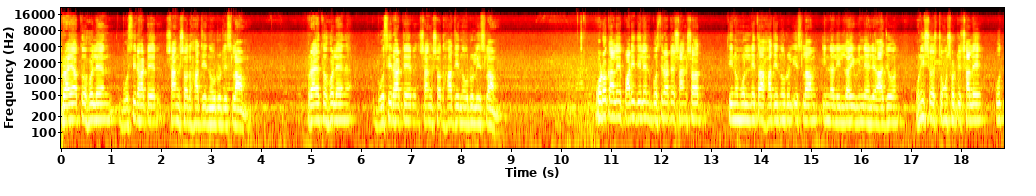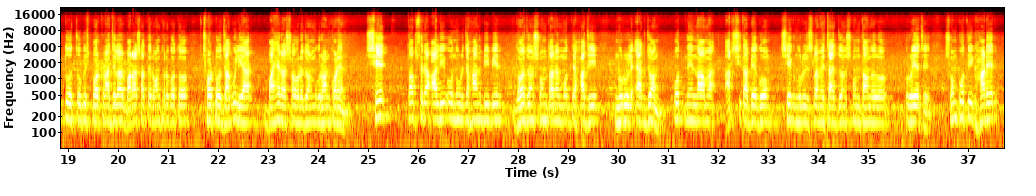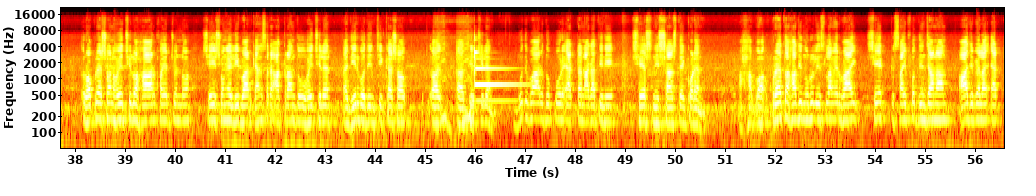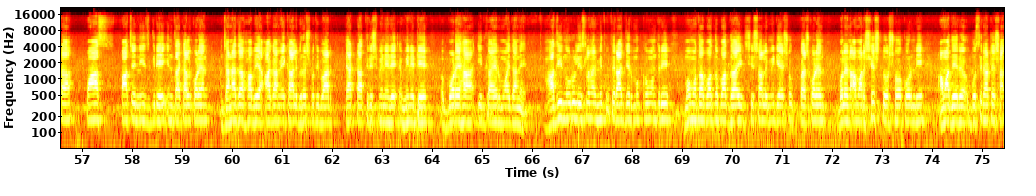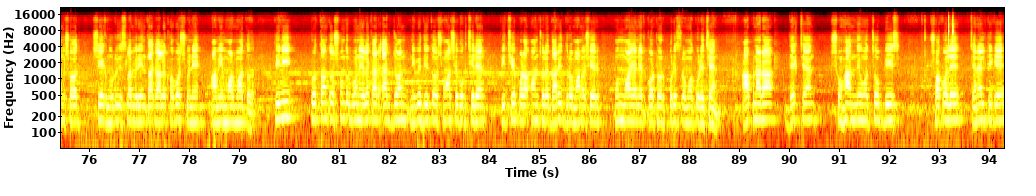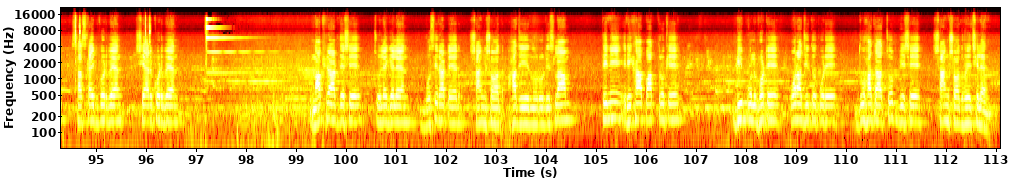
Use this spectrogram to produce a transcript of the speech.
প্রয়াত হলেন বসিরহাটের সাংসদ হাজী নুরুল ইসলাম। প্রয়াত হলেন বসিরহাটের সাংসদ হাজী নুরুল ইসলাম। পরকালে পাড়ি দিলেন বসিরহাটের সাংসদ তৃণমূল নেতা হাজী নুরুল ইসলাম। ইন্নালিল্লাহি ইন্নালি আজন উনিশশো চৌষট্টি সালে উত্তর চব্বিশ পরগনা জেলার বারাসাতের অন্তর্গত ছোট জাগুলিয়ার বাহেরা শহরে জন্মগ্রহণ করেন। শেখ তফসির আলী ও নূরজাহান বিবির দশজন সন্তানের মধ্যে হাজি নুরুল একজন। পত্নীর নাম আরশিতা বেগম শেখ নুরুল ইসলামের চারজন সন্তান রয়েছে। সম্প্রতি ঘাড়ের অপারেশন হয়েছিল, হাড় ক্ষয়ের জন্য। সেই সঙ্গে লিভার ক্যান্সারে আক্রান্ত হয়েছিলেন, তাই দীর্ঘদিন চিকিৎসক ছিলেন। বুধবার দুপুর একটা নাগাদ তিনি শেষ নিঃশ্বাস ত্যাগ করেন। প্রয়াত হাজী নুরুল ইসলামের ভাই শেখ সাইফুদ্দিন জানান, আজ বেলা একটা পাঁচ, পাঁচে নিজ গৃহে ইন্তাকাল করেন। জানাজা হবে আগামীকাল বৃহস্পতিবার একটা তিরিশ মিনিটে মিনিটে বড়েহা ঈদগাহের ময়দানে। হাজি নুরুল ইসলামের মৃত্যুতে রাজ্যের মুখ্যমন্ত্রী মমতা বন্দ্যোপাধ্যায় সোশ্যাল মিডিয়ায় শোক প্রকাশ করেন, বলেন, আমার শ্রেষ্ঠ সহকর্মী, আমাদের বসিরহাটের সাংসদ শেখ নুরুল ইসলামের ইন্তাকালের খবর শুনে আমি মর্মাহত। তিনি প্রত্যন্ত সুন্দরবন এলাকার একজন নিবেদিত সমাজসেবক ছিলেন। পিছিয়ে পড়া অঞ্চলে দারিদ্র মানুষের উন্নয়নের কঠোর পরিশ্রম করেছেন। আপনারা দেখছেন সোহান নিউজ চব্বিশ। সকলে চ্যানেলটিকে সাবস্ক্রাইব করবেন, শেয়ার করবেন। না ফেরার দেশে চলে গেলেন বসিরহাটের সাংসদ হাজী নুরুল ইসলাম। তিনি রেখা পাত্রকে বিপুল ভোটে পরাজিত করে দু হাজার চব্বিশে সাংসদ হয়েছিলেন।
